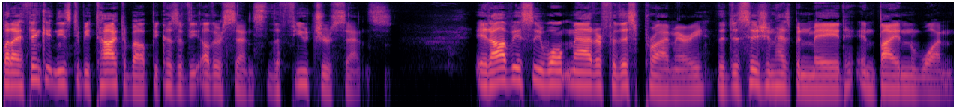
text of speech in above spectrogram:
but I think it needs to be talked about because of the other sense, the future sense. It obviously won't matter for this primary. The decision has been made and Biden won.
